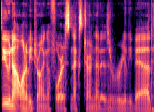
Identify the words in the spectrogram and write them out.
do not want to be drawing a forest next turn. That is really bad.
